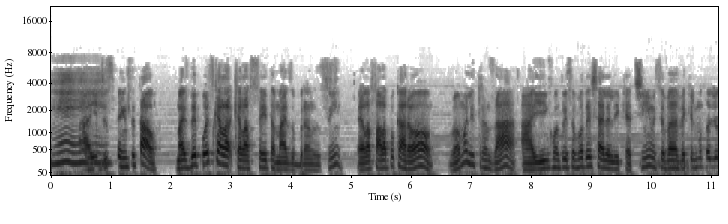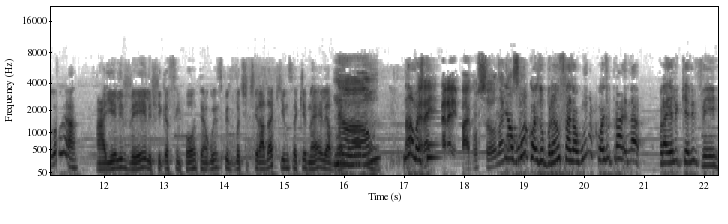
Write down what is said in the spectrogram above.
É. Aí dispensa e tal. Mas depois que ela, que ela aceita mais o Brans assim, ela fala pro cara, ó, vamos ali transar, aí enquanto isso eu vou deixar ele ali quietinho e você vai ver que ele mudou de lugar. Aí ele vê, ele fica assim, porra, tem algum espírito, vou te tirar daqui, não sei o que, né? Ele avisa, Não. Não, mas peraí, tem, peraí, bagunçou o tem negócio. alguma coisa, o Brans faz alguma coisa pra, na, pra ele que ele vê.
